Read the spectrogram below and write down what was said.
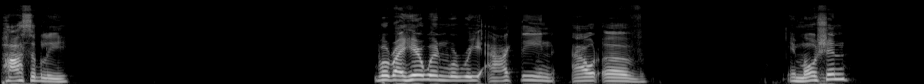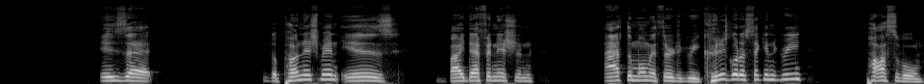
Possibly. But right here, when we're reacting out of emotion, is that the punishment is by definition at the moment third degree. Could it go to second degree? Possible.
